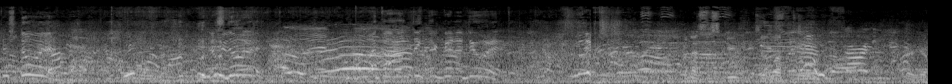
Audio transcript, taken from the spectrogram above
Just do it. Just do it. Oh my god, I don't think they're gonna do it. Vanessa, scoot to the left. There you go.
